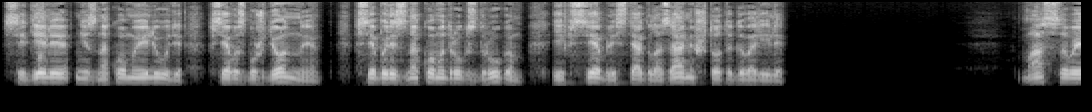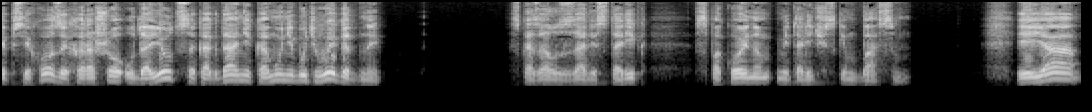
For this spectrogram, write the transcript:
сидели незнакомые люди, все возбужденные, все были знакомы друг с другом, и все, блестя глазами, что-то говорили. Массовые психозы хорошо удаются, когда они кому-нибудь выгодны, — сказал сзади старик спокойным металлическим басом. — И я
